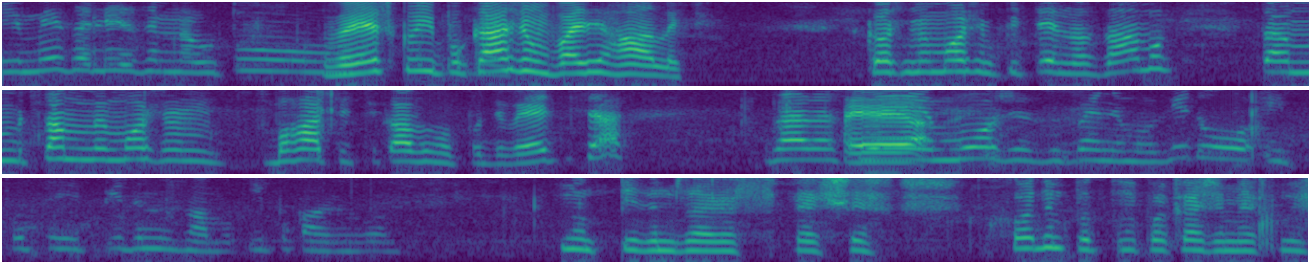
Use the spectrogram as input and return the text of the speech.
І ми заліземо на ту вишку і покажемо весь Галич. Також ми можемо піти на замок, там, там ми можемо багато цікавого подивитися. Зараз Е, може зупинимо відео і підемо на замок і покажемо вам. Ну, підемо зараз перше походимо, покажемо, як ми.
